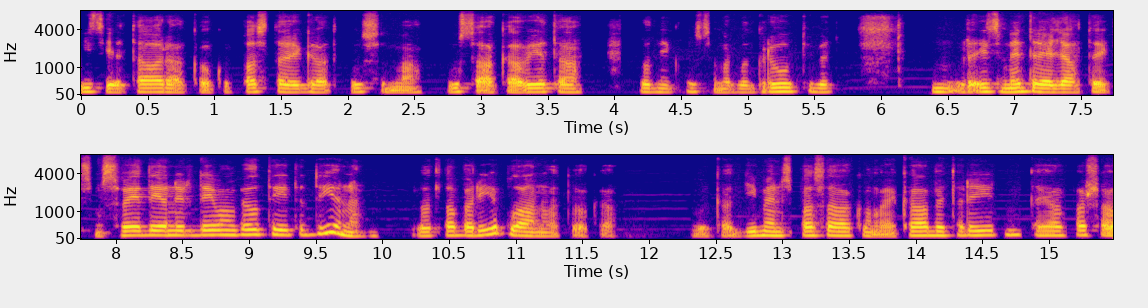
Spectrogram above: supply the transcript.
Iziet ārā, kaut kur pastaigāt klusumā, klusākā vietā. Pilnīgi klusam varbūt grūti, bet nu, reizi nedēļā, teiksim, svētdiena ir Dievam veltīta diena. Ļoti labi arī ieplānot to, kā vai kādu ģimenes pasākumu, vai kā, bet arī nu, tajā pašā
